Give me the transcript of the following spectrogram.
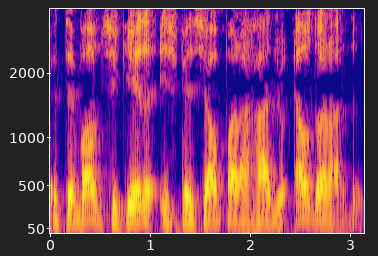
Etevaldo Siqueira, especial para a Rádio Eldorado.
